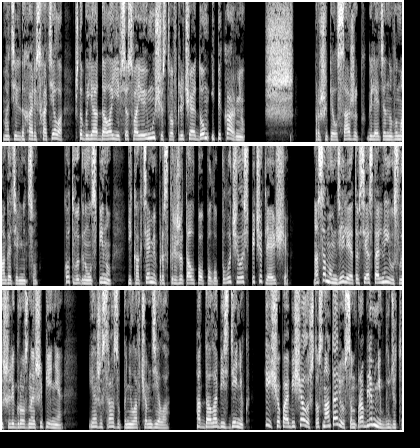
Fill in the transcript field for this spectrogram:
Матильда Харрис хотела, чтобы я отдала ей все свое имущество, включая дом и пекарню. Шш, прошипел Сажик, глядя на вымогательницу. Кот выгнул спину и когтями проскрежетал по полу. Получилось впечатляюще. На самом деле это все остальные услышали грозное шипение. Я же сразу поняла, в чем дело. Отдала без денег, и еще пообещала, что с нотариусом проблем не будет.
